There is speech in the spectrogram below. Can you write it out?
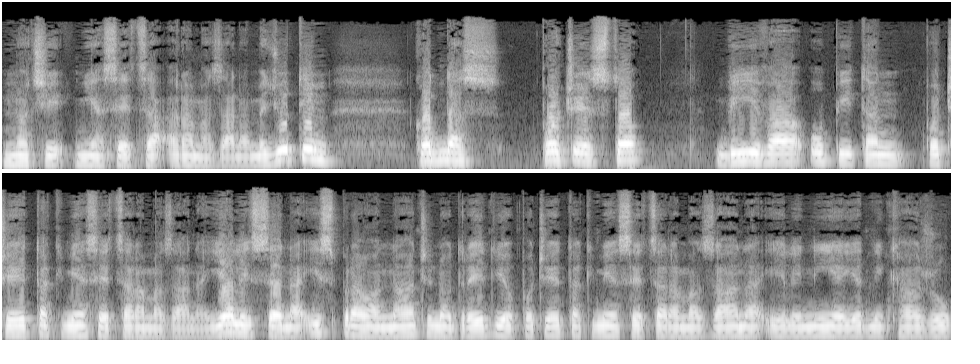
noći mjeseca Ramazana. Međutim, kod nas počesto biva upitan početak mjeseca Ramazana. Je li se na ispravan način odredio početak mjeseca Ramazana ili nije? Jedni kažu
